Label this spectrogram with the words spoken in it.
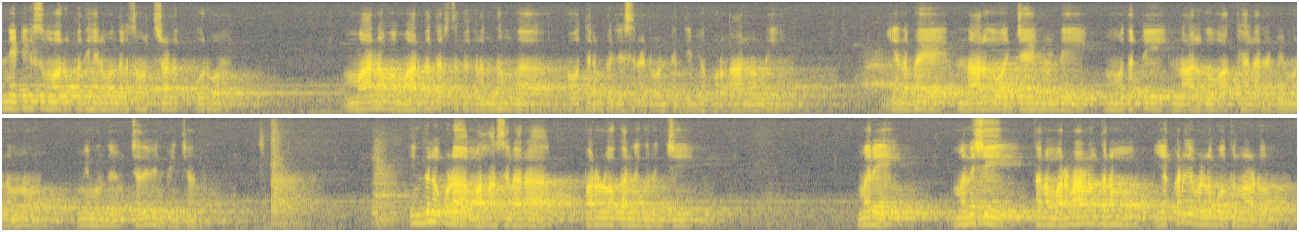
నేటికి సుమారు పదిహేను వందల సంవత్సరాలకు పూర్వం మానవ మార్గదర్శక గ్రంథంగా అవతరింపజేసినటువంటి దివ్య ఖురాన్ నుండి ఎనభై నాలుగవ అధ్యాయం నుండి మొదటి నాలుగు వాక్యాల రవి మూలంను మీ ముందు చదివి వినిపించాను. ఇందులో కూడా మహాశిలార పరలోకాన్ని గురించి మరి మనిషి తన మరణానంతరము ఎక్కడికి వెళ్ళబోతున్నాడు?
